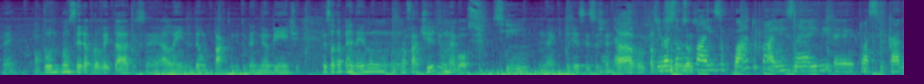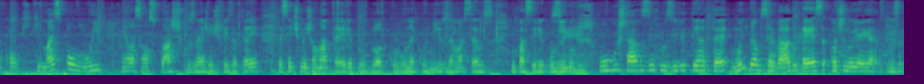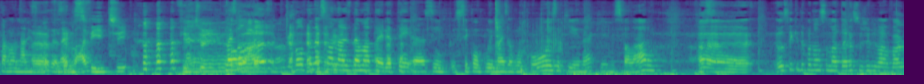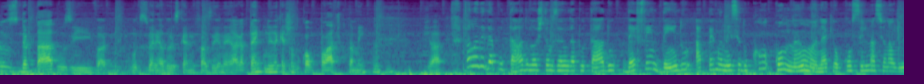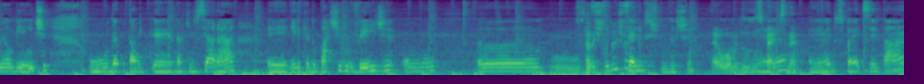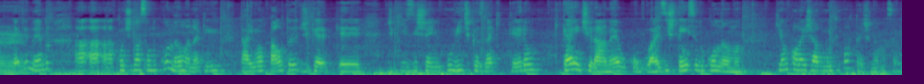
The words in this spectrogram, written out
Né? Por não serem aproveitados, né? além de ter um impacto muito grande no meio ambiente, o pessoal está perdendo um, uma fatia de um negócio. Sim. Né? Que podia ser sustentável E nós somos o país, o quarto país né, aí, é, classificado com, que, que, mais polui em relação aos plásticos. Né? A gente fez até recentemente uma matéria para o blog Coluna Eco News, né, Marcelo, em parceria comigo. Sim. O Gustavo, inclusive, tem até, muito bem observado, essa. Continue aí que você estava analisando, é, né? Claro. Fit. fit mas voltando, voltando à sua análise da matéria, tem, assim, você conclui mais alguma coisa que, né, que eles falaram? É, eu sei que depois da nossa matéria surgiram vários deputados e vários outros vereadores querem fazer, né? Até incluindo a questão do copo plástico também. Uhum. Já. Falando em deputado, nós temos aí um deputado defendendo a permanência do CONAMA, né, que é o Conselho Nacional de Meio Ambiente. O deputado é, daqui do Ceará, é, ele que é do Partido Verde, o. Uh, o Célio Student? Célio Student. É o homem dos, dos é, pets, né? É, dos pets. Ele está é... defendendo a, a, a, continuação do CONAMA, né? Que está aí uma pauta de que, é, de que existem políticas né, que queiram que querem tirar né, o, a existência do CONAMA, que é um colegiado muito importante, né, Marcelo?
